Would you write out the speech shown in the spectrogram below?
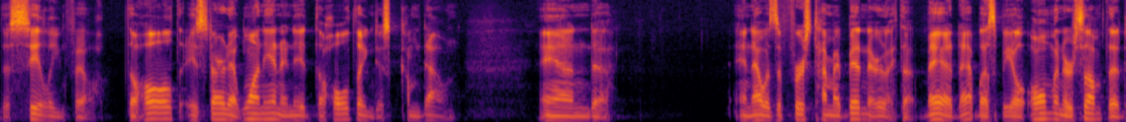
The ceiling fell. The whole it started at one end and it the whole thing just come down, and. Uh, and that was the first time I'd been there. And I thought, man, that must be an omen or something.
